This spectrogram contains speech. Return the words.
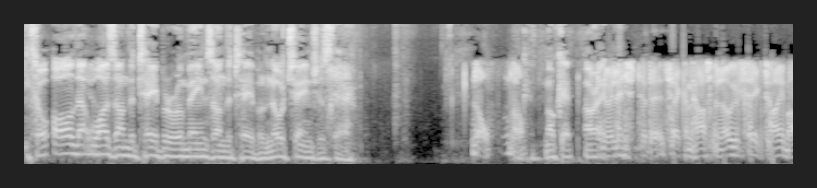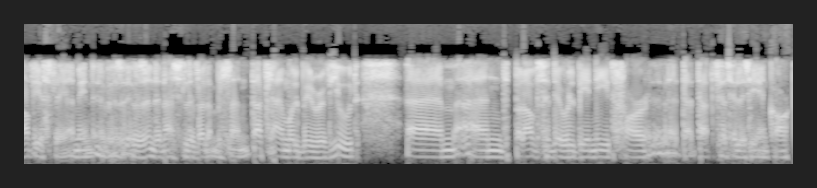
So all that yeah. was on the table remains on the table. No changes there. No, no. Okay, all right. In relation to the second hospital, no, it'll take time. Obviously, I mean, it was, it was in the national development plan. That plan will be reviewed, um, and but obviously there will be a need for uh, that, that facility in Cork.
